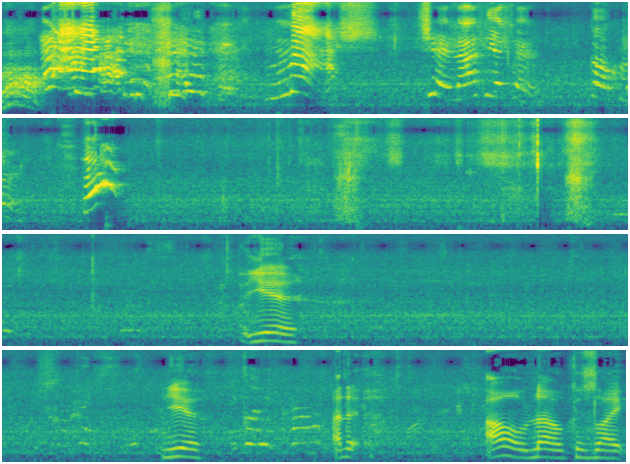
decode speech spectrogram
Ah! Mash! Here, now it's your turn. Go, come on. Ah! Yeah. Yeah. You gonna cry? I, di- I don't know, cause like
